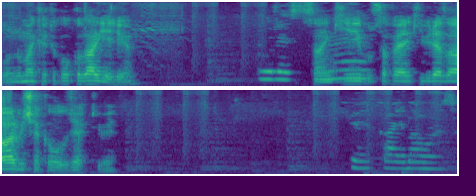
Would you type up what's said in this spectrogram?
Burnuma kötü kokular geliyor. Burası Sanki bu seferki biraz ağır bir şaka olacak gibi. Evet galiba burası.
